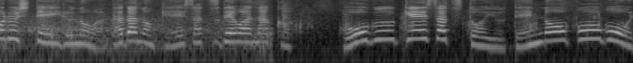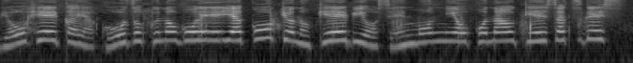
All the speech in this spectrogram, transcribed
ールしているのはただの警察ではなく皇宮警察という天皇皇后両陛下や皇族の護衛や皇居の警備を専門に行う警察です。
